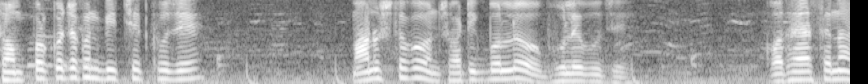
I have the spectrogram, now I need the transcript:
সম্পর্ক যখন বিচ্ছেদ খুঁজে, মানুষ তখন সঠিক বললেও ভুলে বুঝে। কথায় আছে না,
